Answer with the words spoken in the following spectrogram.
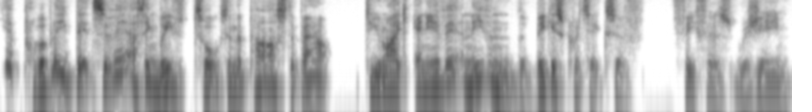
Yeah, probably bits of it. I think we've talked in the past about do you like any of it? And even the biggest critics of FIFA's regime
